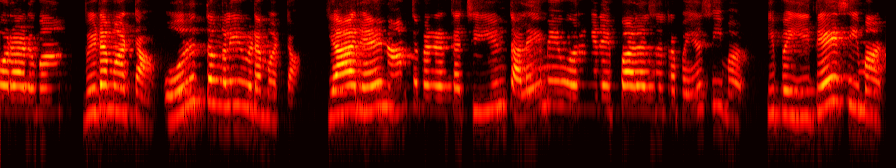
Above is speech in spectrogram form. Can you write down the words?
போராடுவான் விடமாட்டான். ஒருத்தங்களையும் விடமாட்டான். யாரு? நாம் தமிழர் கட்சியின் தலைமை ஒருங்கிணைப்பாளர் சொல்ற பையன் சீமான். இப்ப இதே சீமான்.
